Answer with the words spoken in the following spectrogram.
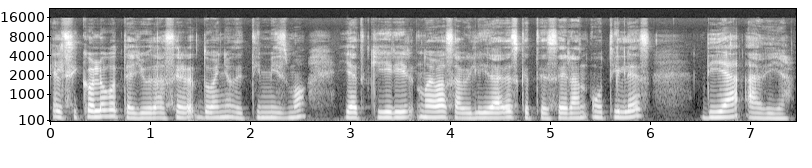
el psicólogo te ayuda a ser dueño de ti mismo y adquirir nuevas habilidades que te serán útiles día a día.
